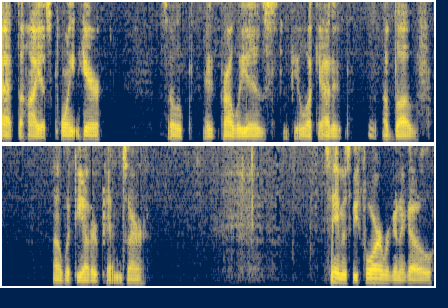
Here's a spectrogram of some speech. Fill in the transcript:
at the highest point here. So it probably is if you look at it above uh, what the other pins are. Same as before, we're going to go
